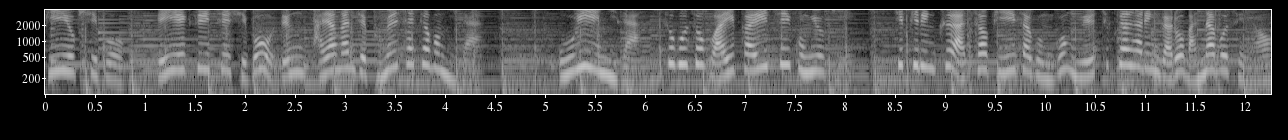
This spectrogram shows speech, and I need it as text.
B65, AX275 등 다양한 제품을 살펴봅니다. 5위입니다. 초고속 와이파이 7 공유기 TP링크 아처 B2400을 특별 할인가로 만나보세요.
